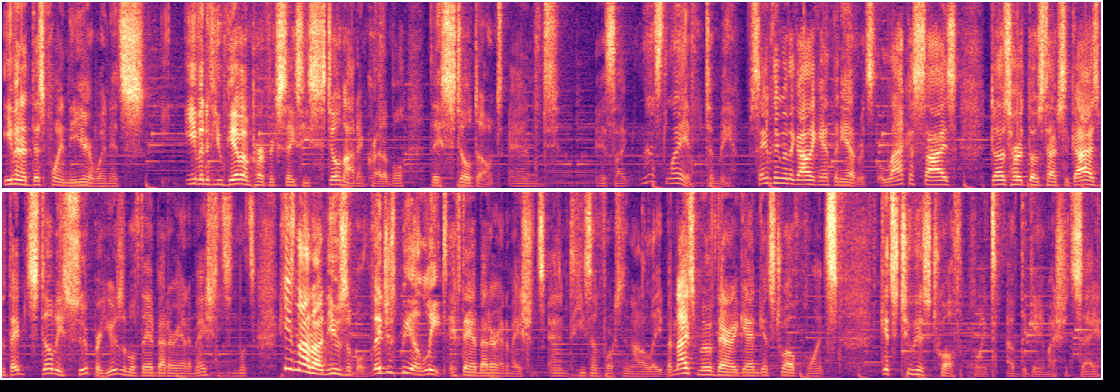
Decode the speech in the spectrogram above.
even at this point in the year, when it's even if you give him perfect sigs, he's still not incredible. They still don't. And it's like, that's lame to me. Same thing with a guy like Anthony Edwards. The lack of size does hurt those types of guys, but they'd still be super usable if they had better animations. And let's, he's not unusable. They'd just be elite if they had better animations, and he's unfortunately not elite. But nice move there again. Gets 12 points. Gets to his 12th point of the game, I should say.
